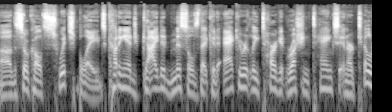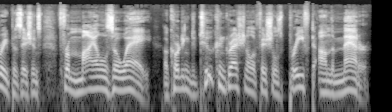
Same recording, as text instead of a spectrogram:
uh, the so-called switchblades, cutting-edge guided missiles that could accurately target Russian tanks and artillery positions from miles away, according to two congressional officials briefed on the matter.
